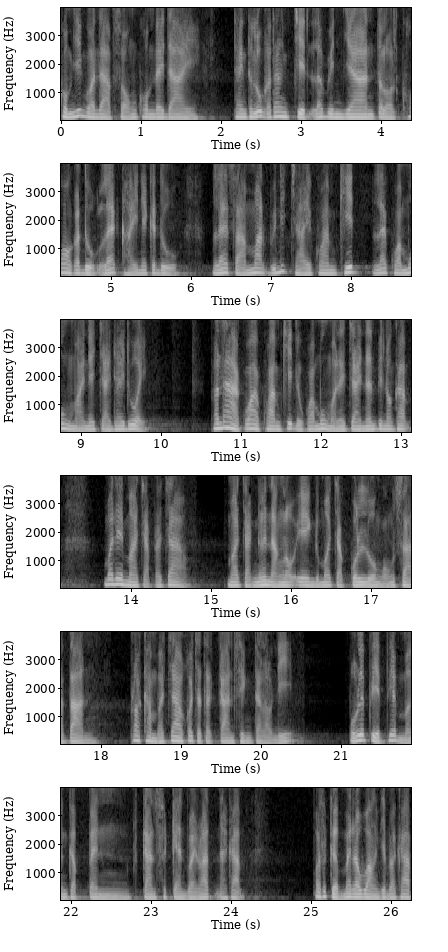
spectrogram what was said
คมยิ่งกว่าดาบสองคมใด ๆ แทงทะลุกระทั่งจิตและวิญญาณตลอดข้อกระดูกและไขในกระดูก และสามารถวินิจฉัยความคิดและความมุ่งหมายในใจได้ด้วยเพราะถ้าหากว่าความคิดหรือความมุ่งหมายในใจนั้นพี่น้องครับ ไม่ได้มาจากพระเจ้า มาจากเนื้อหนังเราเองหรือมาจากกลลวงของซาตานพระคำพระเจ้าก็จะจัดการสิ่งแต่เหล่านี้ ผมเลยเปรียบเทียบเหมือนกับเป็นการสแกนไวรัสนะครับ เพราะถ้าเกิดไม่ระวังใช่ไหมครับ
